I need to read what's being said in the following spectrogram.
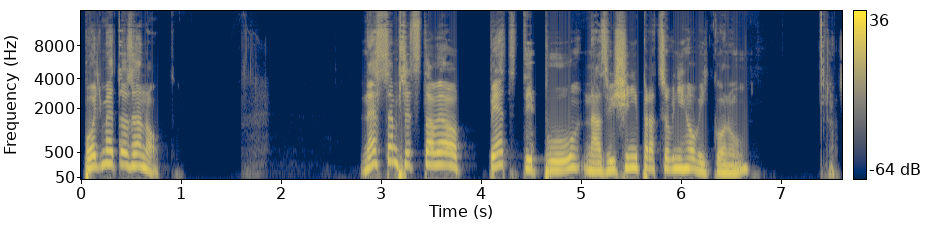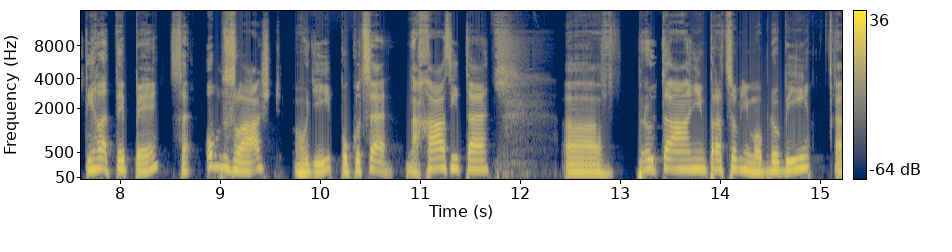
Pojďme to zhrnout. Dnes jsem představil pět typů na zvýšení pracovního výkonu. Tyhle typy se obzvlášť hodí, pokud se nacházíte uh, v brutálním pracovním období uh,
